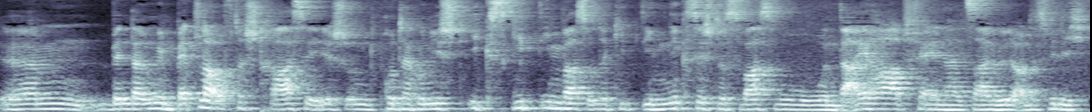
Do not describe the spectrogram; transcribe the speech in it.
ähm, wenn da irgendwie ein Bettler auf der Straße ist und Protagonist X gibt ihm was oder gibt ihm nichts, ist das was, wo ein Die Hard-Fan halt sagen würde, oh, das will ich,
